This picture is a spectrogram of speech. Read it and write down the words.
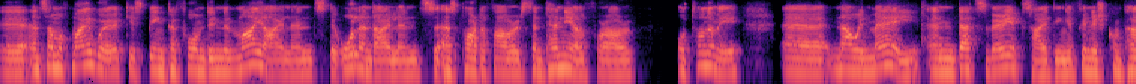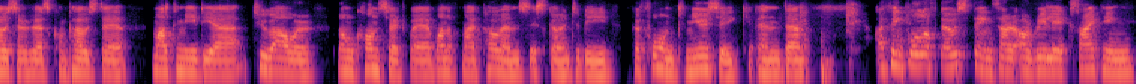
Uh, and some of my work is being performed in the My Islands, the Åland Islands, as part of our centennial for our autonomy uh, now in May. And that's very exciting. A Finnish composer who has composed a multimedia two hour long concert where one of my poems is going to be performed to music. And um, I think all of those things are, are really exciting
